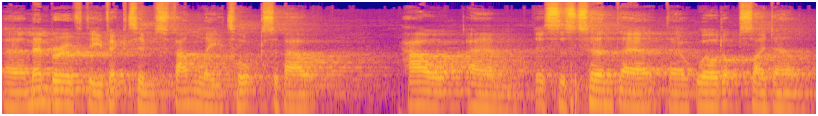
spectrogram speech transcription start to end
a member of the victim's family talks about how um, this has turned their, their world upside down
